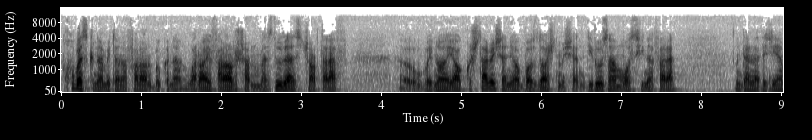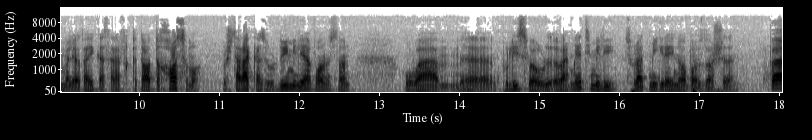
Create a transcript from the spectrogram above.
خوب است که نمیتونه فرار بکنه و رای فرارشان مسدود است چهار طرف و اینا یا کشته میشن یا بازداشت میشن دیروز هم ما سی نفره در نتیجه عملیات هایی که از طرف قطعات خاص ما مشترک از اردوی ملی افغانستان و پلیس و امنیت ملی صورت میگیره اینا بازداشت شدن په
